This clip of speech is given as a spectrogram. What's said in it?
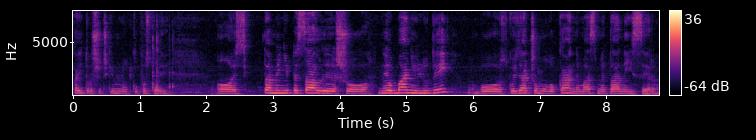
хай трошечки минутку постоїть. Ось. Там мені писали, що не обманюй людей, бо з козячого молока нема сметани і сира.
